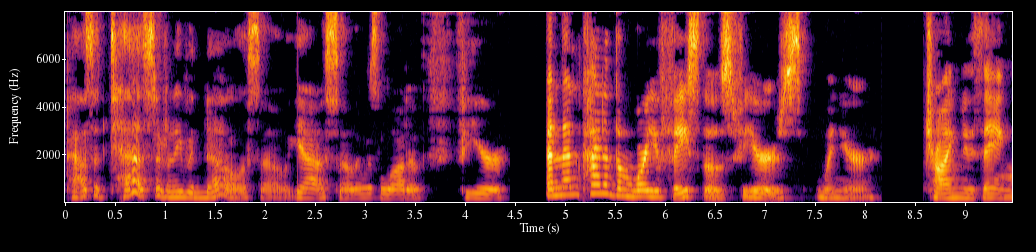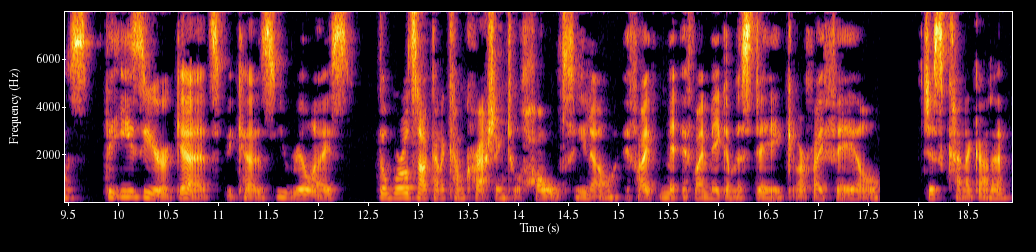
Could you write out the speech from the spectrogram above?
pass a test? I don't even know. So yeah, so there was a lot of fear, and then kind of the more you face those fears when you're trying new things, the easier it gets because you realize the world's not going to come crashing to a halt, you know, if I if I make a mistake or if I fail. Just kind of got to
